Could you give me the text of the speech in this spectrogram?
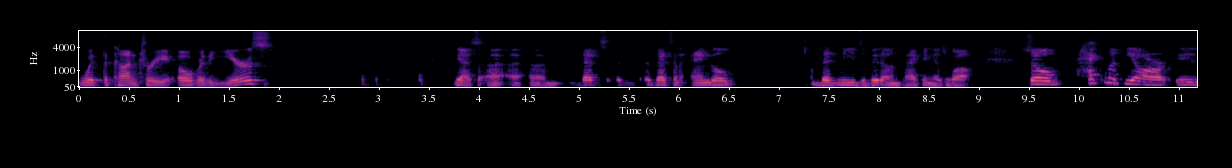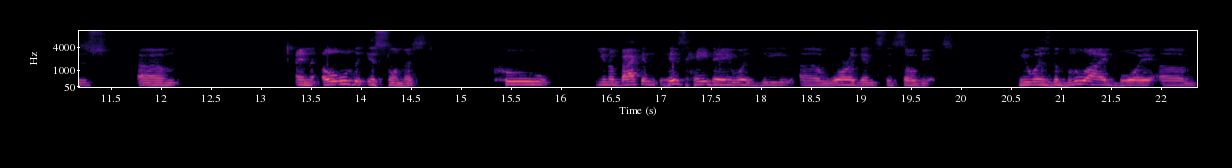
with the country over the years. Yes, uh, uh um, that's that's an angle that needs a bit of unpacking as well. So Hekmatyar is um, an old Islamist who you know, back in his heyday was the uh, war against the Soviets. He was the blue-eyed boy of,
